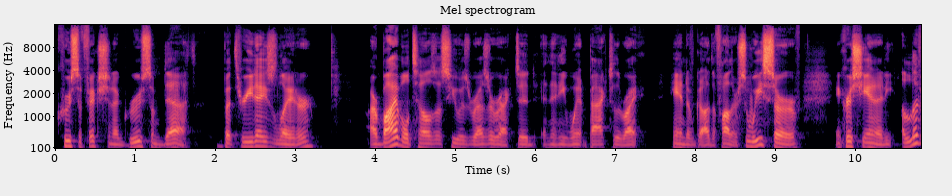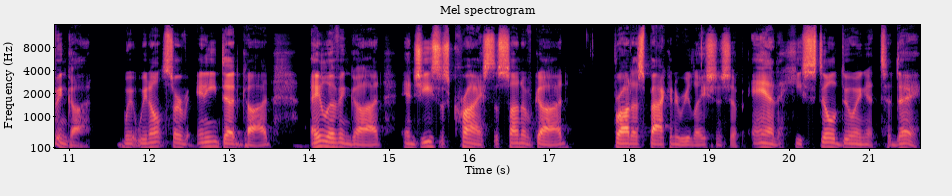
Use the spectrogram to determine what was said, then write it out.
crucifixion, a gruesome death. But three days later, our Bible tells us he was resurrected and then he went back to the right hand of God the Father. So we serve in Christianity a living God. We, we don't serve any dead God, a living God. And Jesus Christ, the Son of God, brought us back into relationship. And he's still doing it today.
